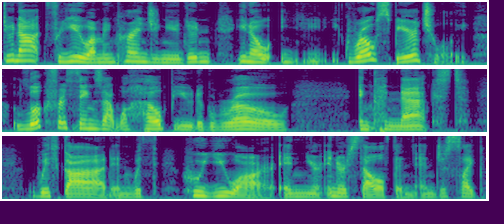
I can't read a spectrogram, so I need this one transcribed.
do not for you. I'm encouraging you. Do you know grow spiritually? Look for things that will help you to grow and connect with God and with who you are and your inner self and, and just like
